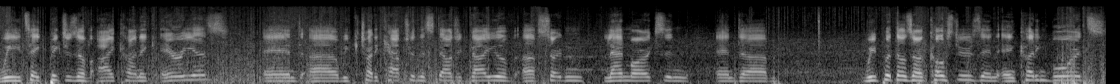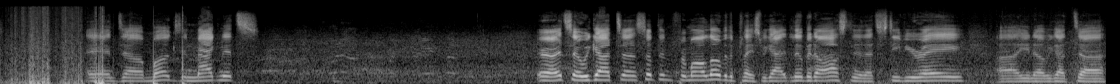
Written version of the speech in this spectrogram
We take pictures of iconic areas and uh, we try to capture the nostalgic value of, of certain landmarks and, and um, we put those on coasters and, and cutting boards and uh, mugs and magnets. All right, so we got uh, something from all over the place. We got a little bit of Austin. That's Stevie Ray. Uh, you know, we got uh,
